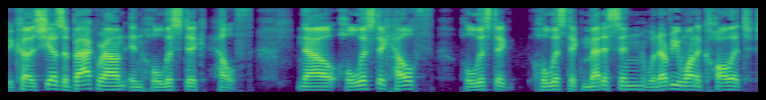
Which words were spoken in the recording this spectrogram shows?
because she has a background in holistic health. Now, holistic health, holistic, holistic medicine, whatever you want to call it,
